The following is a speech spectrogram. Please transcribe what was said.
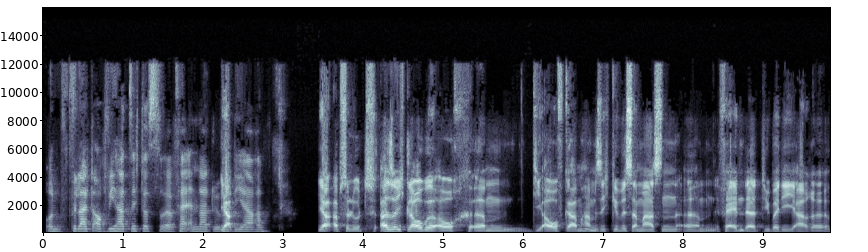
Und vielleicht auch, wie hat sich das äh, verändert über ja. die Jahre? Ja, absolut. Also ich glaube auch, ähm, die Aufgaben haben sich gewissermaßen ähm, verändert über die Jahre.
